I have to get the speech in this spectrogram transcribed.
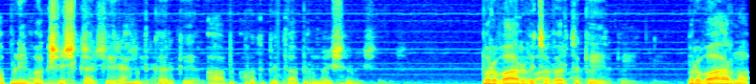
ਆਪਣੀ ਬਖਸ਼ਿਸ਼ ਕਰਕੇ, ਰਹਿਮਤ ਕਰਕੇ ਆਪ ਖੁਦ ਪਿਤਾ ਪਰਮੇਸ਼ਰ ਪਰਿਵਾਰ ਵਿੱਚ ਵਰਤ ਕੇ ਪਰਿਵਾਰ ਨੂੰ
